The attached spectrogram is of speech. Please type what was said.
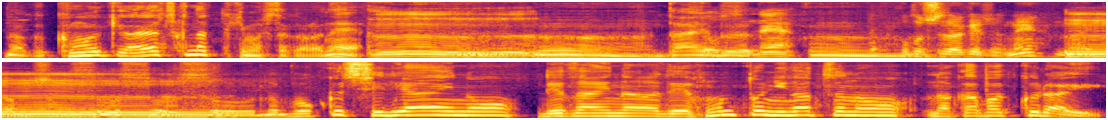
なんか雲行きが怪しくなってきましたからね。うん。だいぶ、ね、うん。今年だけじゃね？ないかもしれない。そうそうそう。僕知り合いのデザイナーで本当2月の半ばくらい、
